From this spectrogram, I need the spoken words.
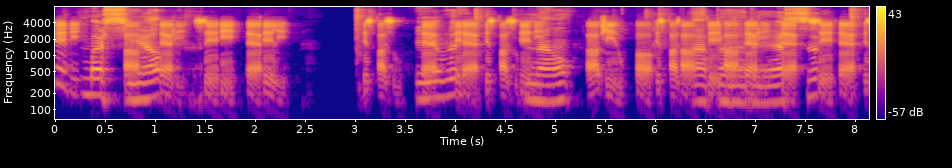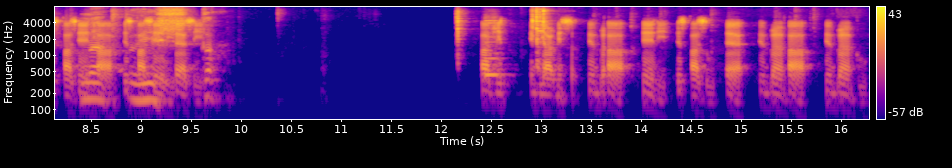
N, Marcial. A, R, C, I, E, L. Espaço. E, E, espaço, N. não Ativo. O, espaço, A, T, A, R, E, aparece C, E, espaço, N, na A, espaço, L, S. lista. Enviar mensagem, A, N, espaço, E, branco, A, em branco,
